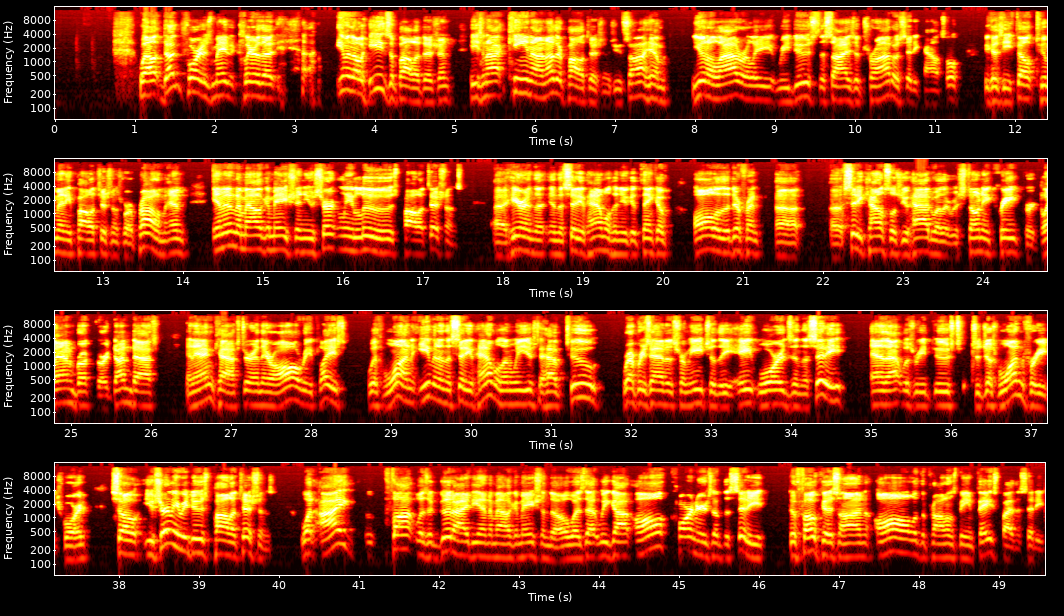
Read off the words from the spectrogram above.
Well, Doug Ford has made it clear that even though he's a politician, he's not keen on other politicians. You saw him unilaterally reduce the size of Toronto City Council because he felt too many politicians were a problem. And in an amalgamation, you certainly lose politicians. Uh, here in the in the city of Hamilton, you could think of all of the different uh, uh, city councils you had, whether it was Stoney Creek or Glanbrook or Dundas and Ancaster, and they were all replaced with one, even in the city of Hamilton, we used to have two representatives from each of the eight wards in the city, and that was reduced to just one for each ward. So you certainly reduce politicians. What I thought was a good idea in amalgamation, though, was that we got all corners of the city to focus on all of the problems being faced by the city.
